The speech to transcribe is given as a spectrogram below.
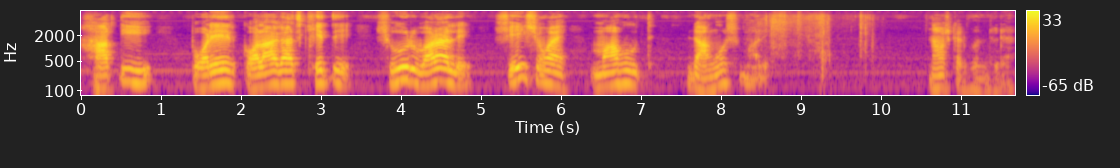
হাতি পরের কলা গাছ খেতে সুর বাড়ালে সেই সময় মাহুত ডাঙস মারে। নমস্কার বন্ধুরা।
